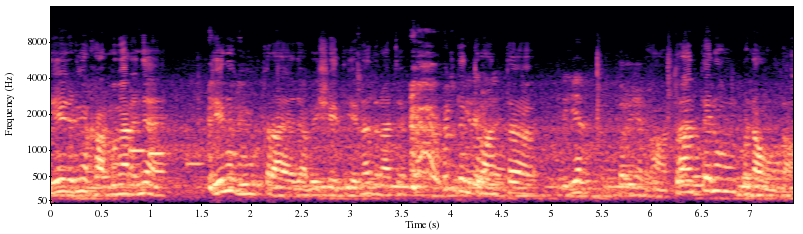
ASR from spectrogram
ਇਹ ਜਿਹੜੀਆਂ ਖਾਮੀਆਂ ਰਹੀਆਂ ਹੈ ਇਹਨੂੰ ਦੂਰ ਕਰਾਇਆ ਜਾਵੇ ਛੇਤੀ ਇਹਨਾਂ ਦਿਨਾਂ ਚ ਤੇ ਤੁਰੰਤ ਹਾਂ ਤੁਰੰਤ ਇਹਨੂੰ ਬਣਾਉਣ ਦਾ।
